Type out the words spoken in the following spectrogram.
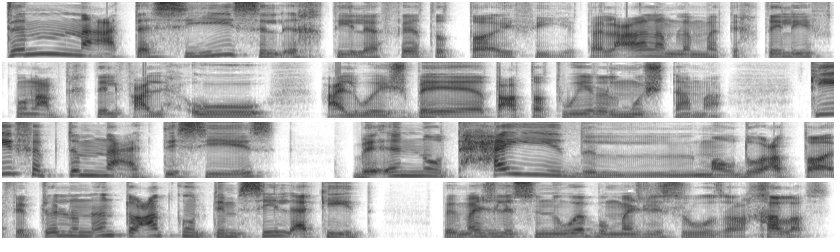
تمنع تسييس الاختلافات الطائفية. العالم لما تختلف تكون عم تختلف على الحقوق على الواجبات على تطوير المجتمع. كيف بتمنع التسييس؟ بأنه تحيد الموضوع الطائفي. بتقول لهم أنتم عندكم تمثيل أكيد بمجلس النواب ومجلس الوزراء. خلص.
